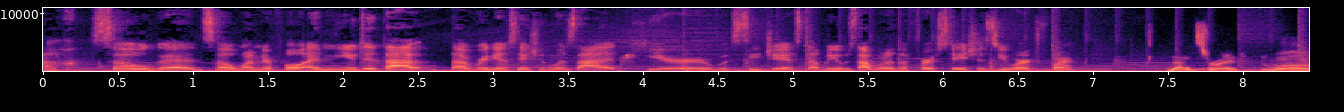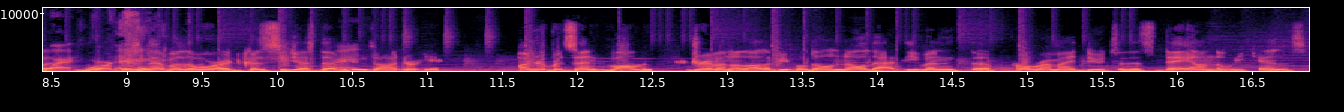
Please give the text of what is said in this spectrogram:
oh, so good, so wonderful. And you did that that radio station. Was that here with CJSW? Was that one of the first stations you worked for? That's right. Well, work, work is never the word because CJSW right. is 100, 100% volunteer driven. A lot of people don't know that. Even the program I do to this day on the weekends,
